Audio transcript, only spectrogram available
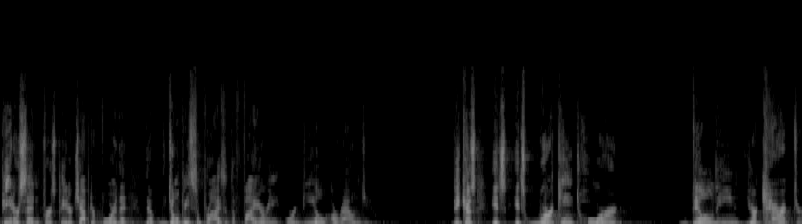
Peter said in 1 Peter chapter 4 that, that don't be surprised at the fiery ordeal around you. Because it's, it's working toward building your character.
